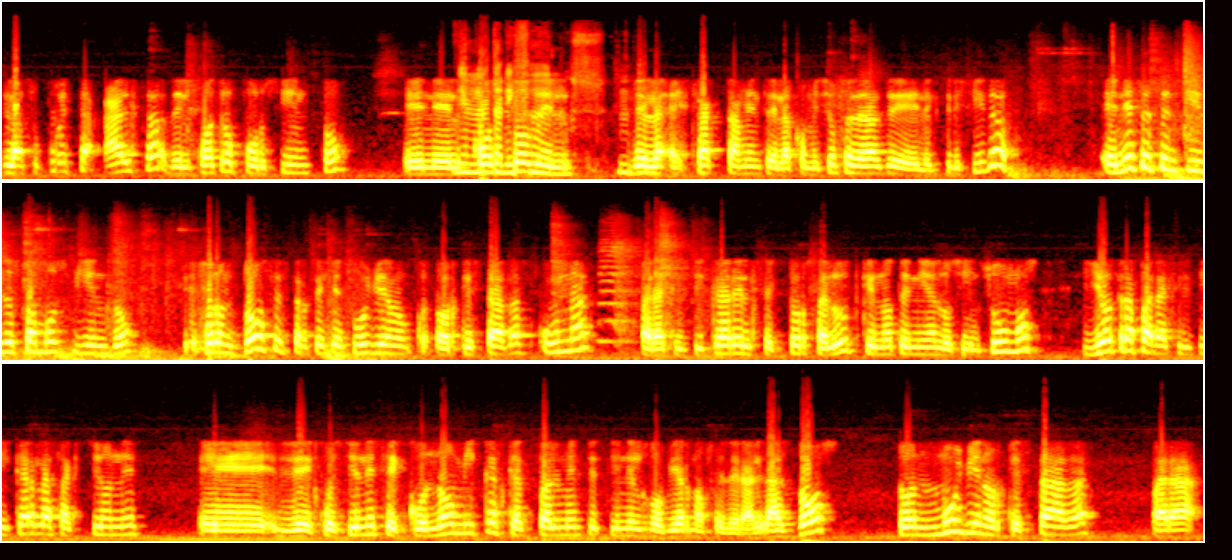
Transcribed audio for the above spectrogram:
la supuesta alza del 4% en el costo de, de la, exactamente de la Comisión Federal de Electricidad. En ese sentido, estamos viendo que fueron dos estrategias muy bien orquestadas, una para criticar el sector salud, que no tenía los insumos, y otra para criticar las acciones eh, de cuestiones económicas que actualmente tiene el gobierno federal. Las dos son muy bien orquestadas para,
